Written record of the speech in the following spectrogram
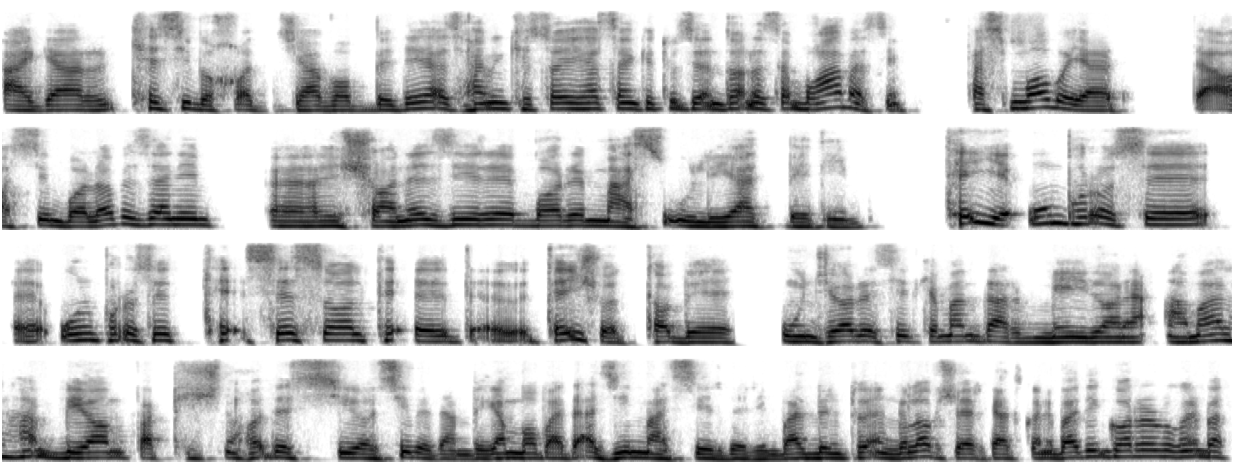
اگر کسی بخواد جواب بده از همین کسایی هستن که تو زندان هستن با هم هستیم. پس ما باید آستین بالا بزنیم شانه زیر بار مسئولیت بدیم. طی اون پروسه اون پروسه سه سال طی شد تا به اونجا رسید که من در میدان عمل هم بیام و پیشنهاد سیاسی بدم. بگم ما باید از این مسیر بریم. باید بریم تو انقلاب شرکت کنیم. بعد این کار رو بکنیم بعد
